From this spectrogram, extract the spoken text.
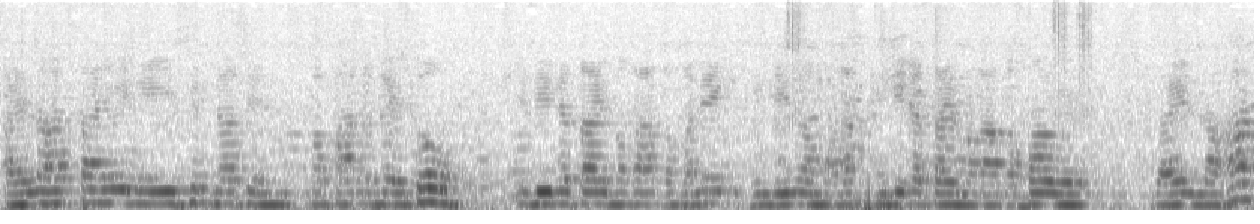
ay lahat tayo iniisip natin paano na ito? Hindi na tayo makakabalik hindi na maka, hindi na tayo makakabawi. Dahil lahat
